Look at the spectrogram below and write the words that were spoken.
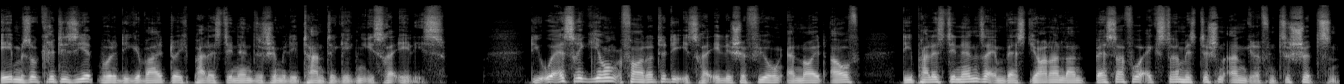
Ebenso kritisiert wurde die Gewalt durch palästinensische Militante gegen Israelis. Die US-Regierung forderte die israelische Führung erneut auf, die Palästinenser im Westjordanland besser vor extremistischen Angriffen zu schützen.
